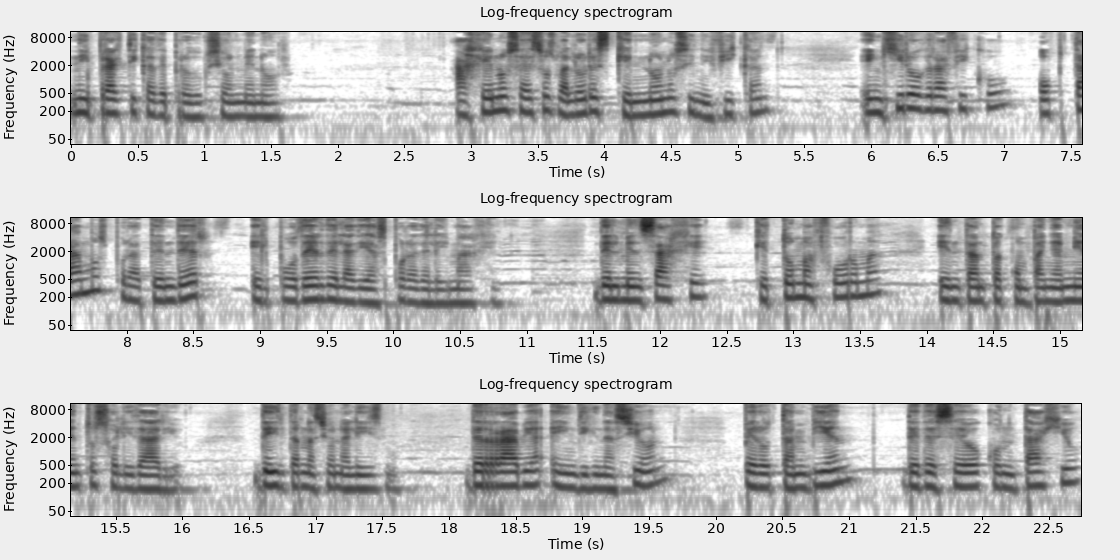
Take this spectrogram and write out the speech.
ni práctica de producción menor ajenos a esos valores que no nos significan, en giro gráfico optamos por atender el poder de la diáspora de la imagen, del mensaje que toma forma en tanto acompañamiento solidario, de internacionalismo, de rabia e indignación, pero también de deseo contagio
